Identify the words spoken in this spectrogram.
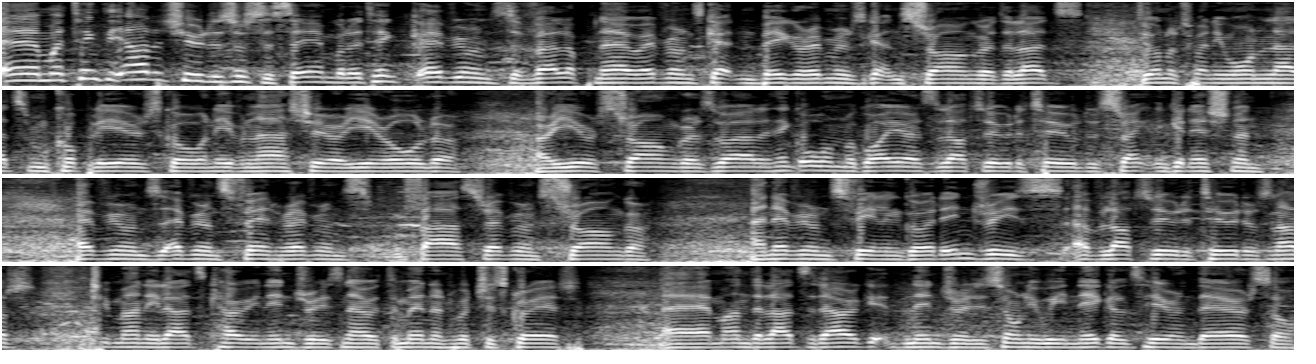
Um, I think the attitude is just the same, but I think everyone's developed now. Everyone's getting bigger. Everyone's getting stronger. The lads, the under twenty one lads from a couple of years ago, and even last year, are a year older, are a year stronger as well. I think Owen McGuire has a lot to do with it too, the strength and conditioning. Everyone's everyone's fitter, everyone's faster, everyone's stronger, and everyone's feeling good. Injuries have a lot to do with it too. There's not too many lads carrying injuries now at the minute, which is great. Um, and the lads that are getting injured, it's only wee niggles here and there. So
